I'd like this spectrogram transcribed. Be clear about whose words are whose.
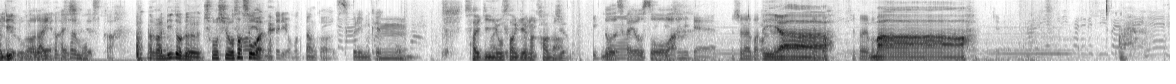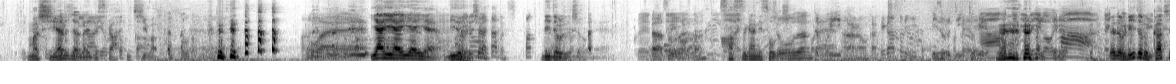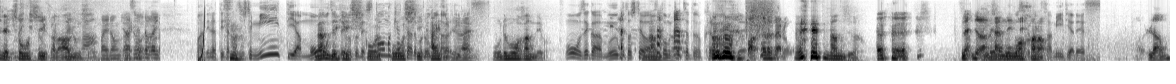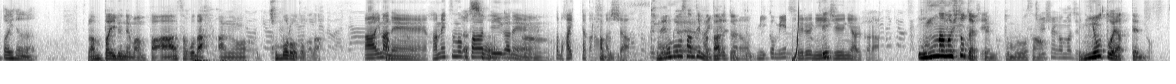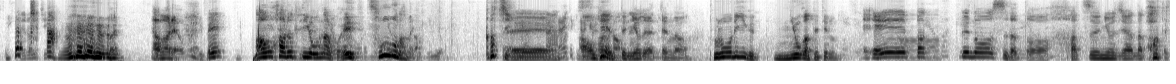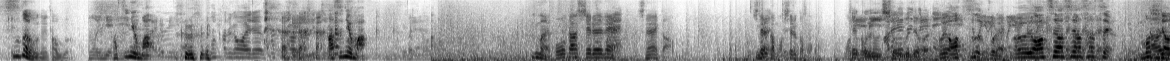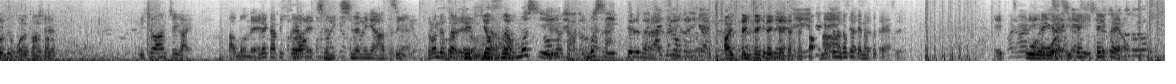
Speaker 1: リ
Speaker 2: ミドル応援配信ですか？
Speaker 1: なんかリドル調子良さそうやね。
Speaker 2: なんかスプリーム結構。
Speaker 1: 最近良さげな感じやね。
Speaker 2: どうですか予想は？
Speaker 1: いやー、まあ、まあ、しやるじゃないですか、1位は。いやいやいやいや、リドルでしょ。リドルでしょ。
Speaker 2: あそうだよな。
Speaker 1: さすがにそうでしょ。
Speaker 2: 冗談でもいいから。リドルって言っとけよ。
Speaker 1: いやでもリドルガチで調子いいからあるでしょ。
Speaker 3: まあ、狙っていたかそしてミーティア、モ
Speaker 1: なんで
Speaker 3: ーゼという
Speaker 1: ヘ
Speaker 3: ことで、ストームキャッチャーでも
Speaker 1: 公式解
Speaker 3: ロゴが流れていま
Speaker 1: 除じゃないの
Speaker 3: す。
Speaker 1: 俺もわかんねえわ。
Speaker 3: モーゼがムーブとしては、ストームキャッチャーでのクラブで
Speaker 2: わかるだろ。
Speaker 1: なんでだろ
Speaker 2: なんでわかんねえ
Speaker 1: わからん
Speaker 3: ミーティアです。
Speaker 2: 乱敗だな。
Speaker 1: う。ランパいるね、ワンパ。あー、そこだ。あの、トモロとかだ。
Speaker 4: あ今ね破滅のパーティーがね多分入ったかな発射
Speaker 1: トモロさんって今誰とやってんの？
Speaker 5: 見込み
Speaker 4: セル22あるから
Speaker 1: 女の人とやってんの、トモロさん。ニオとやってんの？
Speaker 2: 黙れよ、お前。
Speaker 1: え？青春っていう女の子？え、そうなんだ。ガチ？
Speaker 2: えー、青
Speaker 1: すげえな
Speaker 2: 春ってニオドやってんだ。
Speaker 1: プロリーグ、ニオが出てるの。
Speaker 2: A パックノースだと初ニオじゃなかったっけ？
Speaker 1: 初だよね、多分。初におま初におま。今や
Speaker 4: 交換してるね。してないか？してるかもしてるかも。
Speaker 2: 結構いい勝負ではある。
Speaker 1: これ熱っこれ。え熱い熱い熱い熱い。マジであるぞこれ。
Speaker 4: 交換してる。一応アンチ以外。
Speaker 2: あ、もうね、これねちちなみに熱いよ。
Speaker 4: ドローンで撃たれてる
Speaker 1: 激アツだよ。
Speaker 2: もし、もし言ってるなら熱い。
Speaker 1: あいったいったいったいった。いったいった
Speaker 4: ノックノックってノックって
Speaker 2: え、
Speaker 1: おいおい
Speaker 4: 一点一点いくやろ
